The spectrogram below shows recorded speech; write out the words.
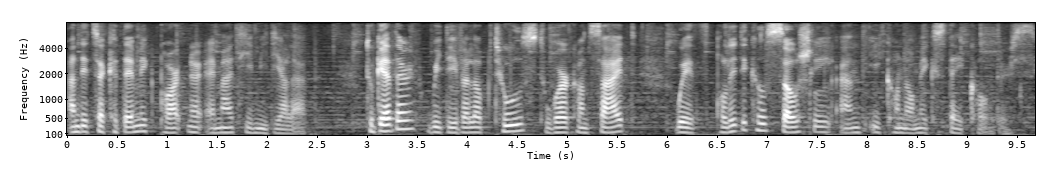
and its academic partner MIT Media Lab. Together we developed tools to work on site with political, social and economic stakeholders.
